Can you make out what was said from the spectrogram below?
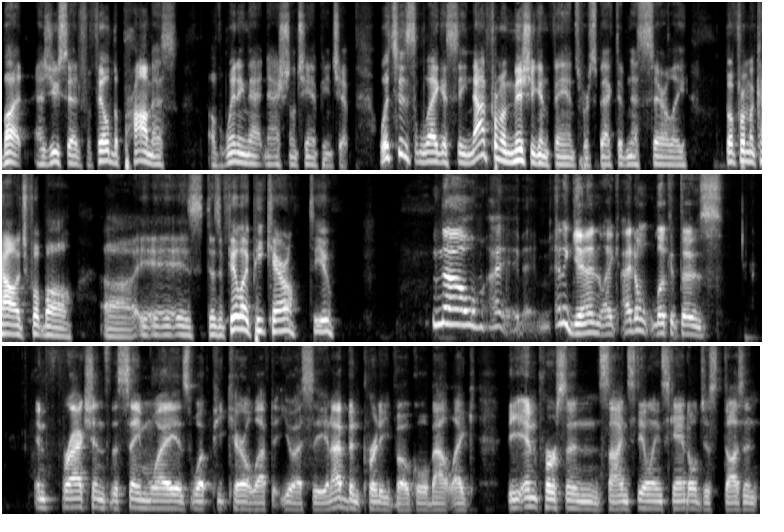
But as you said, fulfilled the promise of winning that national championship. What's his legacy, not from a Michigan fan's perspective necessarily, but from a college football uh, is does it feel like Pete Carroll to you? No, I and again, like I don't look at those infractions the same way as what Pete Carroll left at USC, and I've been pretty vocal about like the in-person sign stealing scandal just doesn't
